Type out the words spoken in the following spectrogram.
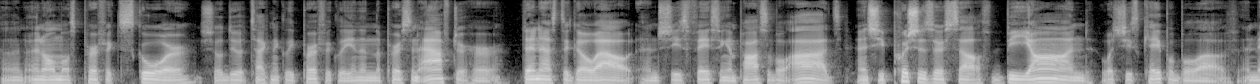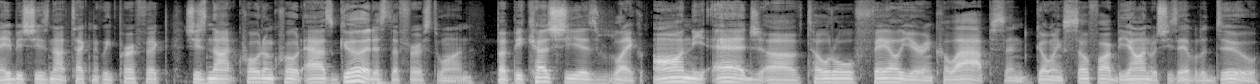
an, an almost perfect score. She'll do it technically perfectly, and then the person after her then has to go out and she's facing impossible odds and she pushes herself beyond what she's capable of. And maybe she's not technically perfect, she's not quote unquote as good as the first one. But because she is like on the edge of total failure and collapse and going so far beyond what she's able to do,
